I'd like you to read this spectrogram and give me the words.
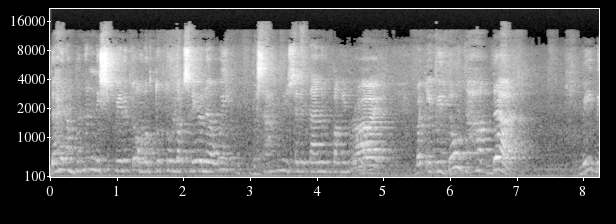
Dahil ang banal na Espiritu ang magtutulak sa iyo na, wait, basahin mo yung salita ng Panginoon. Right. But if you don't have that, maybe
